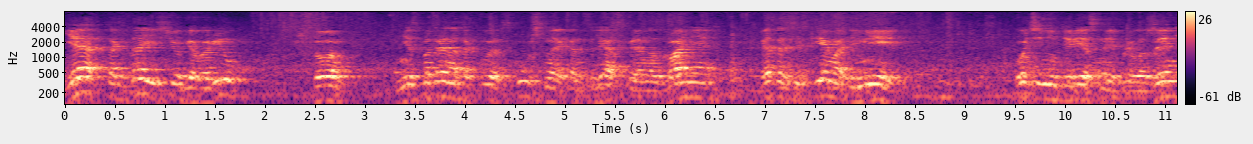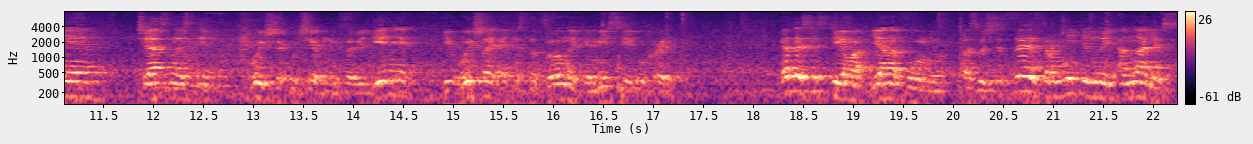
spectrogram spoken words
Я тогда еще говорил, что несмотря на такое скучное канцелярское название, эта система имеет очень интересные приложения, в частности, в высших учебных заведениях и Высшей аттестационной комиссии Украины. Эта система, я напомню, осуществляет сравнительный анализ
